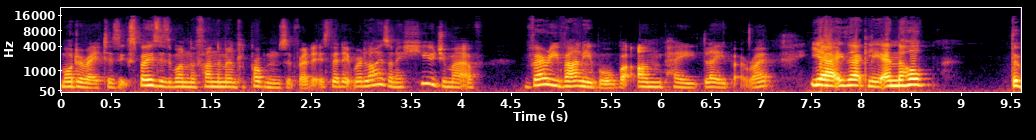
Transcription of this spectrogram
moderators exposes one of the fundamental problems of Reddit is that it relies on a huge amount of very valuable but unpaid labour. Right? Yeah, exactly. And the whole the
